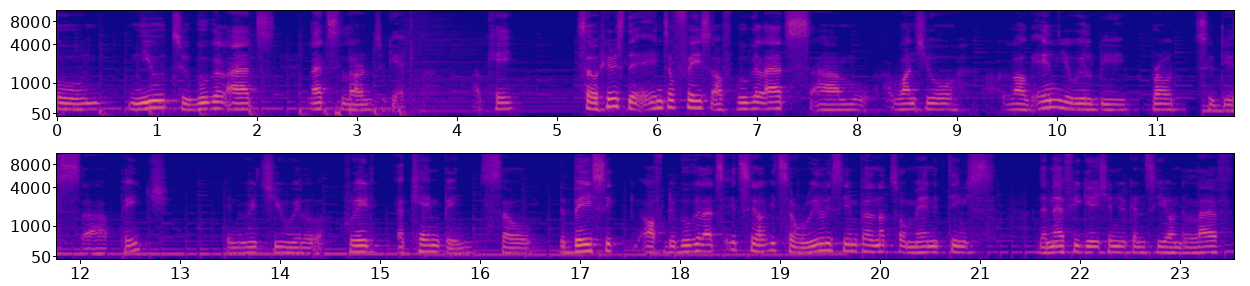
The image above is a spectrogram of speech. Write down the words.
who new to Google Ads, let's learn together. Okay. So here's the interface of Google Ads. Um, once you log in, you will be brought to this uh, page in which you will create a campaign. So the basic of the Google Ads, it's a, it's a really simple, not so many things. The navigation you can see on the left.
